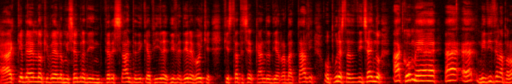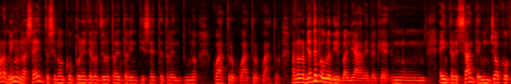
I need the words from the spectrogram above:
ah, che bello, che bello, mi sembra di interessante di capire, di vedere voi che, che, state cercando di arrabattarvi oppure state dicendo, ah come è, eh, eh, mi dite la parola, ma io non la sento se non componete lo 030 27 31 444, ma non abbiate paura di sbagliare perché mm, è interessante, è un, gioco,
